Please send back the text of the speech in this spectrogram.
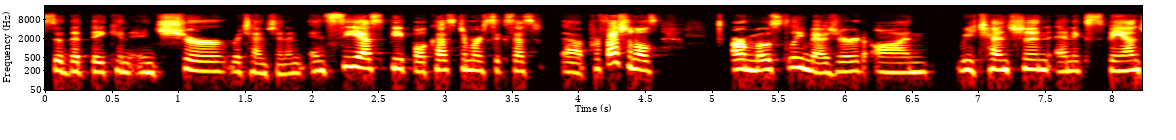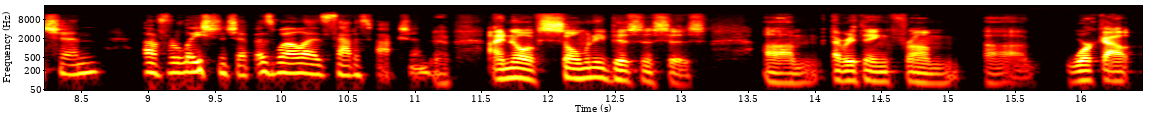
so that they can ensure retention. And, and CS people, customer success uh, professionals, are mostly measured on retention and expansion of relationship as well as satisfaction. Yeah. I know of so many businesses, um, everything from uh, workout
